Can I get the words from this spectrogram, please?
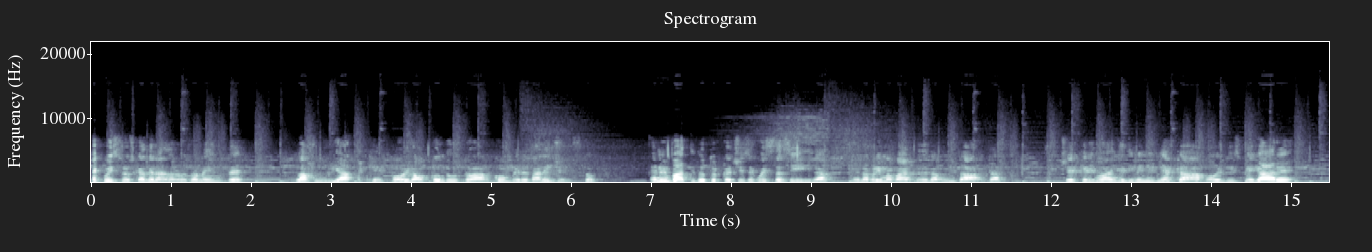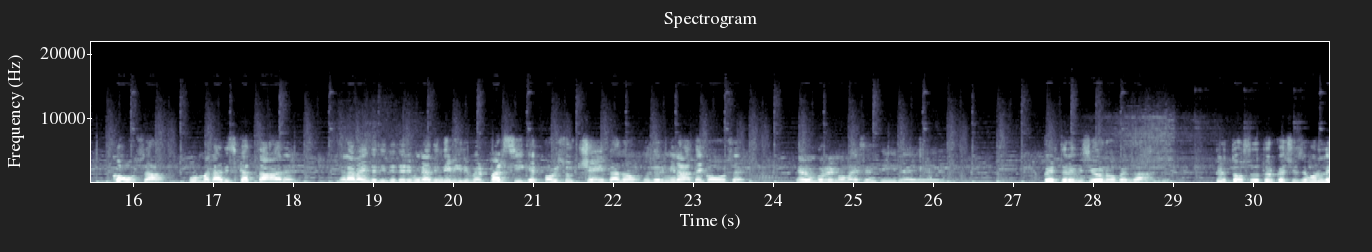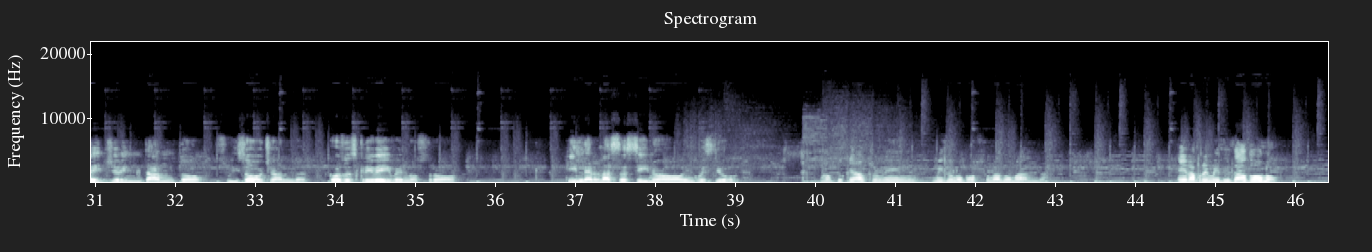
e questo ha scatenato nella sua mente la furia che poi l'ha condotto a compiere tale gesto. E noi infatti, dottor Caccese, questa sera, nella prima parte della puntata, cercheremo anche di venirne a capo e di spiegare cosa può magari scattare nella mente di determinati individui per far sì che poi succedano determinate cose che non vorremmo mai sentire per televisione o per radio. Piuttosto, dottor Caccese, vuol leggere intanto sui social cosa scriveva il nostro killer, l'assassino in questione? No, più che altro mi, mi sono posto una domanda. Era premeditato o no?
